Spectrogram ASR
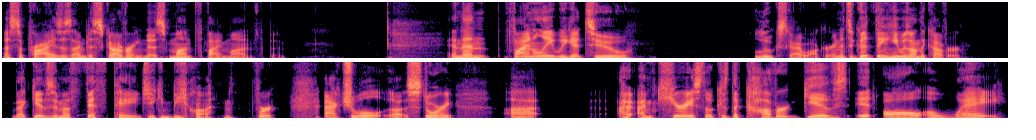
a surprise as I'm discovering this month by month. But and then finally we get to Luke Skywalker. And it's a good thing he was on the cover. That gives him a fifth page he can be on for actual uh, story. Uh, I, I'm curious though, because the cover gives it all away.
